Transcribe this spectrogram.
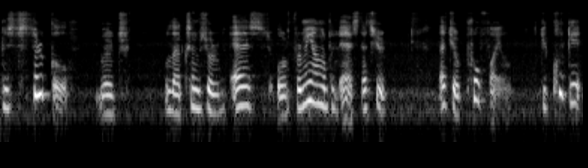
this circle, which like some sort of S, or for me, I'm gonna put S. That's your that's your profile. You click it,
